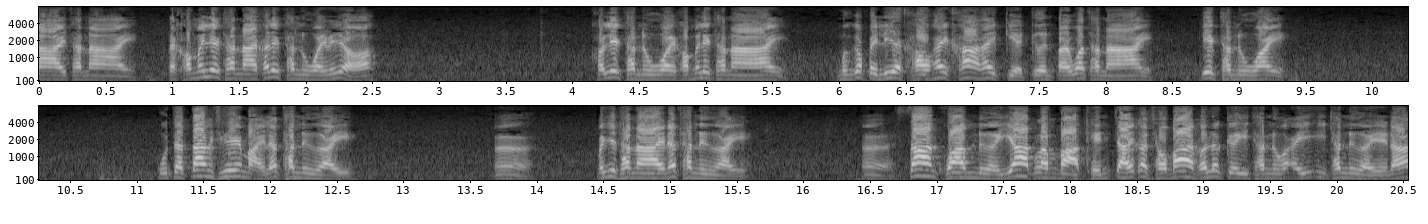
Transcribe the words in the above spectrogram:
นายทนาย แต่เขาไม่เรียกทนายเขาเรียกทนวยไม่ใช่เหรอเขาเรียกทนวยเขาไม่เรียกทนาย มึงก็ไปเรียกเขาให้ค่าให้เกียรติเกินไปว่าทนาย เรียกทนวย กูจะตั้งชื่อให้ใหม่แล้วทนเหนื่อย เออ ไม่ใช่ทนายนะทนเหนื่อย เออสร้างความเหนื่อยยากลำบากเข็นใจกับชาวบ้านเขาเรียกเกินอีทนวยไออีทนเหนื่อยเนี่ยนะ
